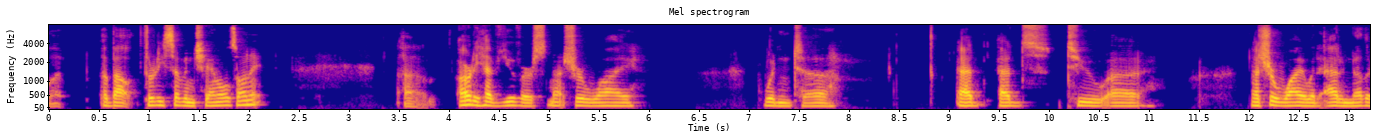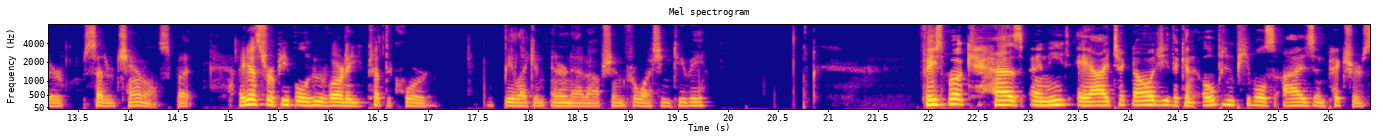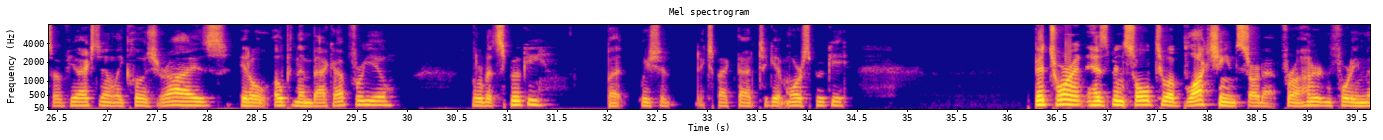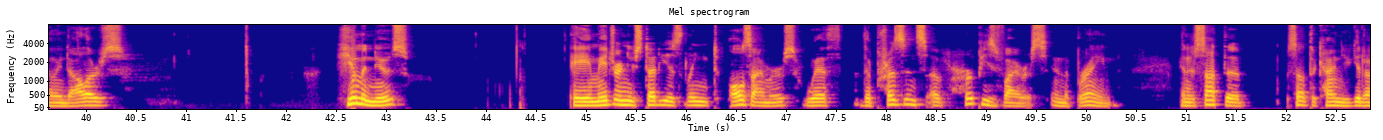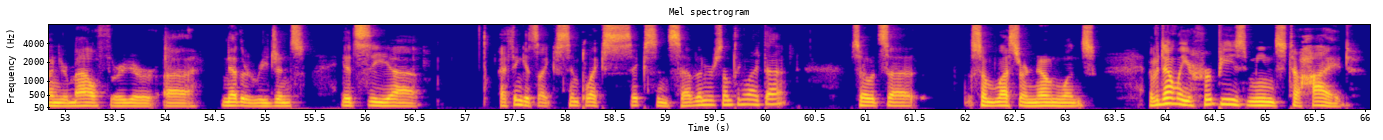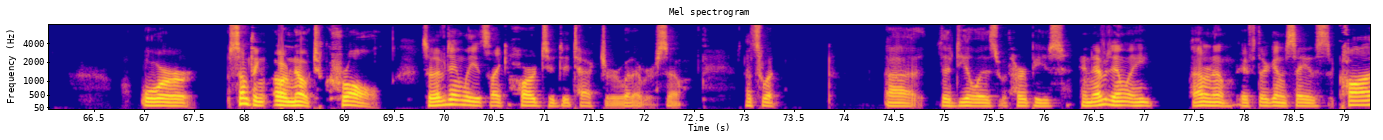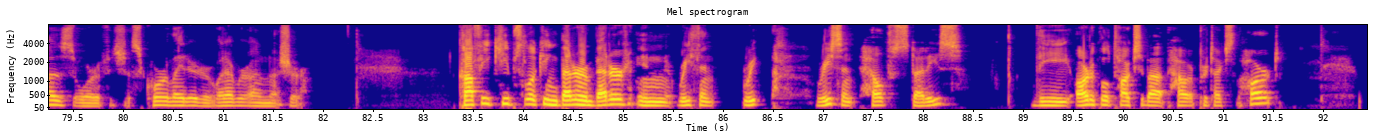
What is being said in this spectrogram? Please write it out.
about 37 channels on it. Um, I already have Uverse. Not sure why wouldn't uh, add add to. Uh, not sure why I would add another set of channels, but I guess for people who've already cut the cord, be like an internet option for watching TV. Facebook has a neat AI technology that can open people's eyes in pictures. So if you accidentally close your eyes, it'll open them back up for you. A little bit spooky, but we should expect that to get more spooky. BitTorrent has been sold to a blockchain startup for $140 million. Human news a major new study has linked Alzheimer's with the presence of herpes virus in the brain. And it's not the it's not the kind you get on your mouth or your uh, nether regions. It's the uh, I think it's like simplex six and seven or something like that. So it's uh, some lesser known ones. Evidently, herpes means to hide or something. Oh no, to crawl. So evidently, it's like hard to detect or whatever. So that's what uh, the deal is with herpes. And evidently, I don't know if they're going to say it's the cause or if it's just correlated or whatever. I'm not sure. Coffee keeps looking better and better in recent re- recent health studies. The article talks about how it protects the heart,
